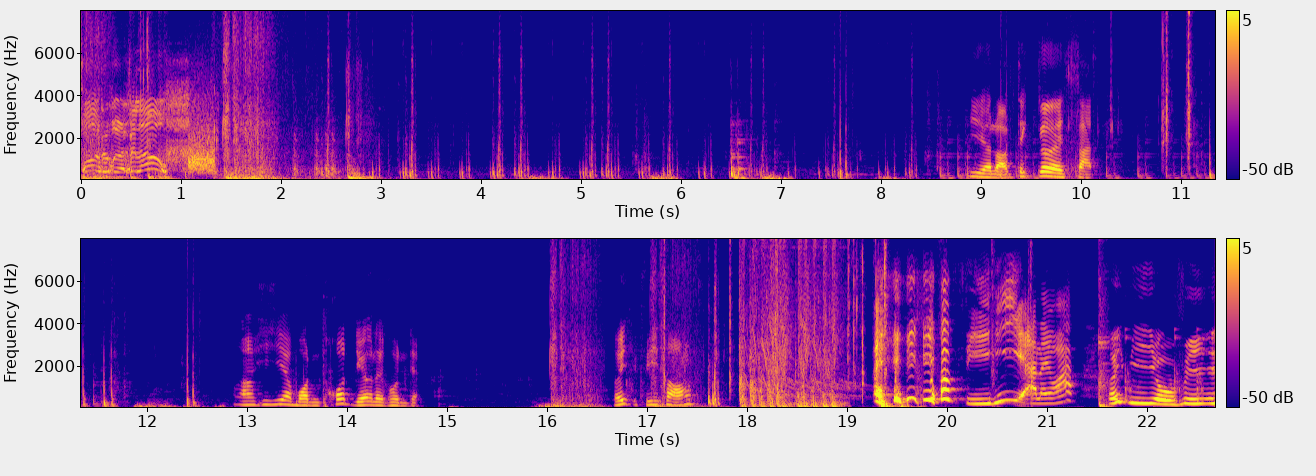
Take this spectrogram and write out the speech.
คว้างระเบิดไปแล้วเหี้ยหลอนติ๊กเกอร์ไอ้สัตว์ เอาเหี้ยบนโคตรเยอะเลยคนจะเฮ้ยฟรีสองไอ้เหี้ยฟรีเหี้ยอะไรวะ เฮ้ยมีอยู่ฟรีไอ้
